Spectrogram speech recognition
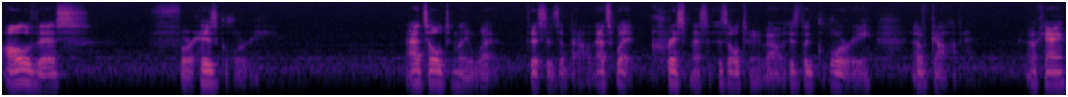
all of this for his glory. That's ultimately what this is about. That's what Christmas is ultimately about is the glory of God. Okay?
